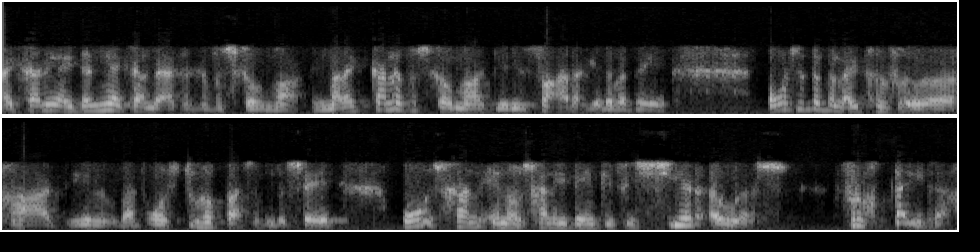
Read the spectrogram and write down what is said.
Ek kan nie ek dink nie ek kan werklik 'n verskil maak nie, maar ek kan 'n verskil maak deur die vaardighede wat hy het. Ons het 'n beleid ge gehad hier wat ons toegepas het om te sê ons gaan en ons gaan identifiseer ouers vroegtydig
